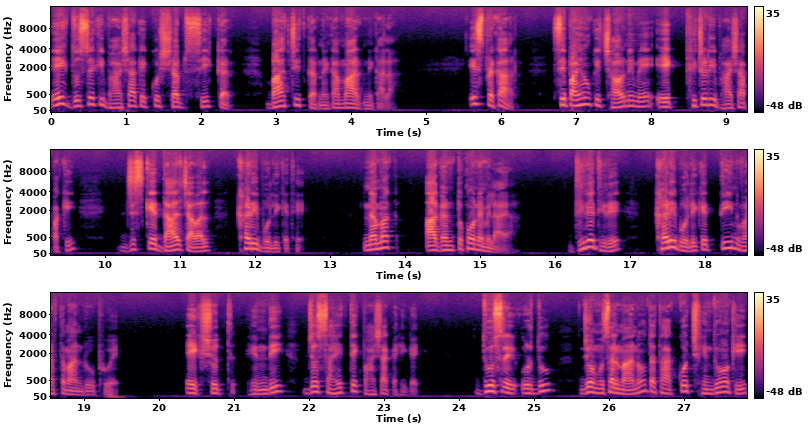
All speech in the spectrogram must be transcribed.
एक दूसरे की भाषा के कुछ शब्द सीखकर बातचीत करने का मार्ग निकाला। इस प्रकार सिपाहियों की छावनी में एक खिचड़ी भाषा पकी, जिसके दाल चावल खड़ी बोली के थे। नमक आगंतुकों ने मिलाया। धीरे-धीरे खड़ी बोली के तीन वर्तमान रूप हुए। एक शुद्ध हिंदी जो साहित्यिक भाषा कही गई, दूसरी उर्दू जो मुसलमानों तथा कुछ हिंदुओं की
